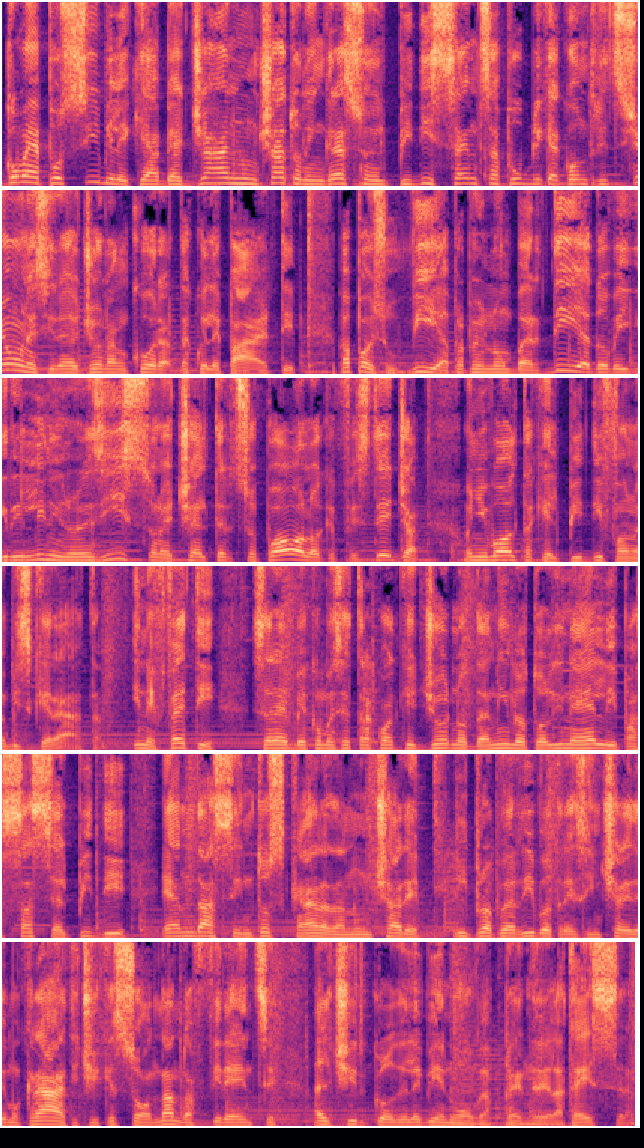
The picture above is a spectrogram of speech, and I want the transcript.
Com'è possibile che abbia già annunciato l'ingresso nel PD senza pubblica contrizione? Si ragiona ancora da quelle parti. Ma poi su via, proprio in Lombardia, dove i grillini non esistono e c'è il terzo polo che festeggia ogni volta che il PD fa una bischerata. In effetti sarebbe come se tra qualche giorno Danilo Tolinelli passasse al PD e andasse in Toscana ad annunciare il proprio arrivo tra i sinceri democratici che sto andando a Firenze al Circolo delle Vie Nuove a prendere la tessera.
